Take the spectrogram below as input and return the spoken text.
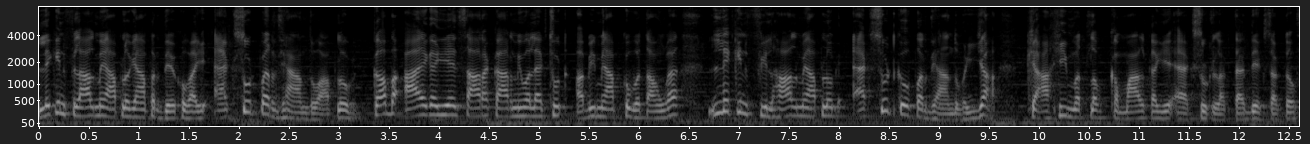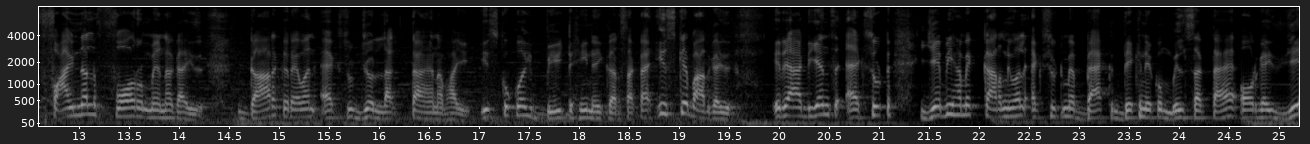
लेकिन फ़िलहाल मैं आप लोग यहाँ पर देखो भाई, एक्सूट पर ध्यान दो आप लोग। कब आएगा ये सारा कार्निवल एक्सूट, अभी मैं आपको बताऊँगा। लेकिन फ़िलहाल में आप लोग एक्सूट के ऊपर ध्यान दो भैया। क्या ही मतलब कमाल का ये एक्सूट लगता है, देख सकते हो। फाइनल फोर में ना गाइज़ डार्क रेवन एक्सूट जो लगता है ना भाई, इसको कोई बीट ही नहीं कर सकता। इसके बाद गाइज़ इराडियंस एक्सूट ये भी हमें कार्निवल एक्सूट में बैक देखने को मिल सकता है। और गाइज़ ये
